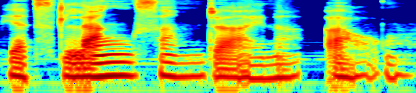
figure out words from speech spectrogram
jetzt langsam deine Augen.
